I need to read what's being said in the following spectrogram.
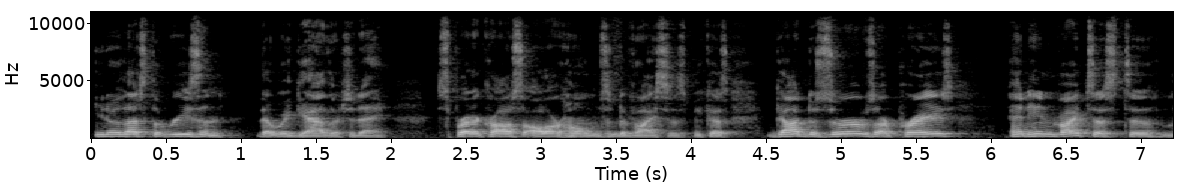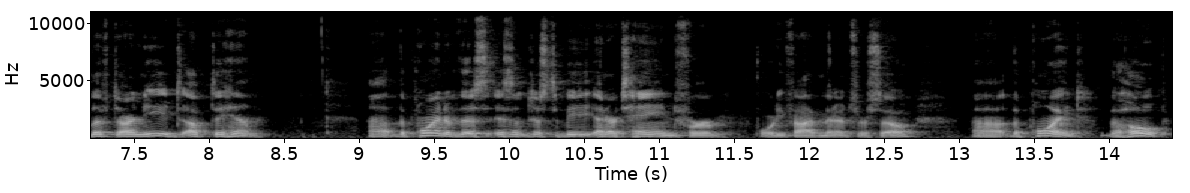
You know, that's the reason that we gather today, spread across all our homes and devices, because God deserves our praise and He invites us to lift our needs up to Him. Uh, the point of this isn't just to be entertained for 45 minutes or so. Uh, the point, the hope,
